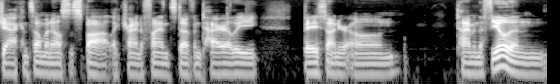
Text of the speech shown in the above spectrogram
jacking someone else's spot like trying to find stuff entirely based on your own time in the field and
